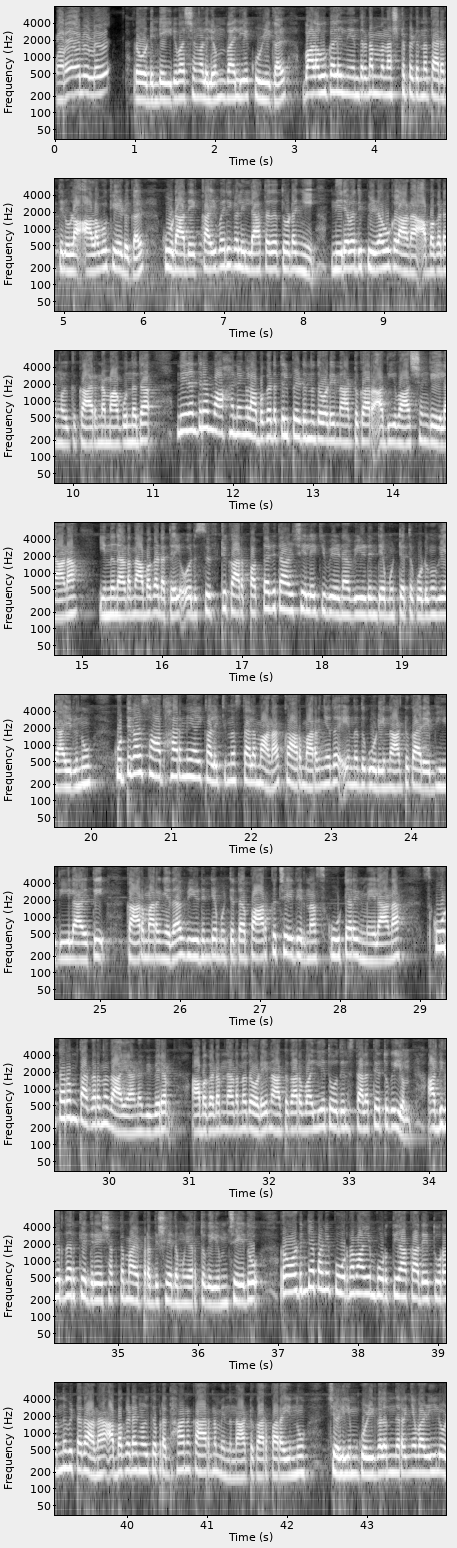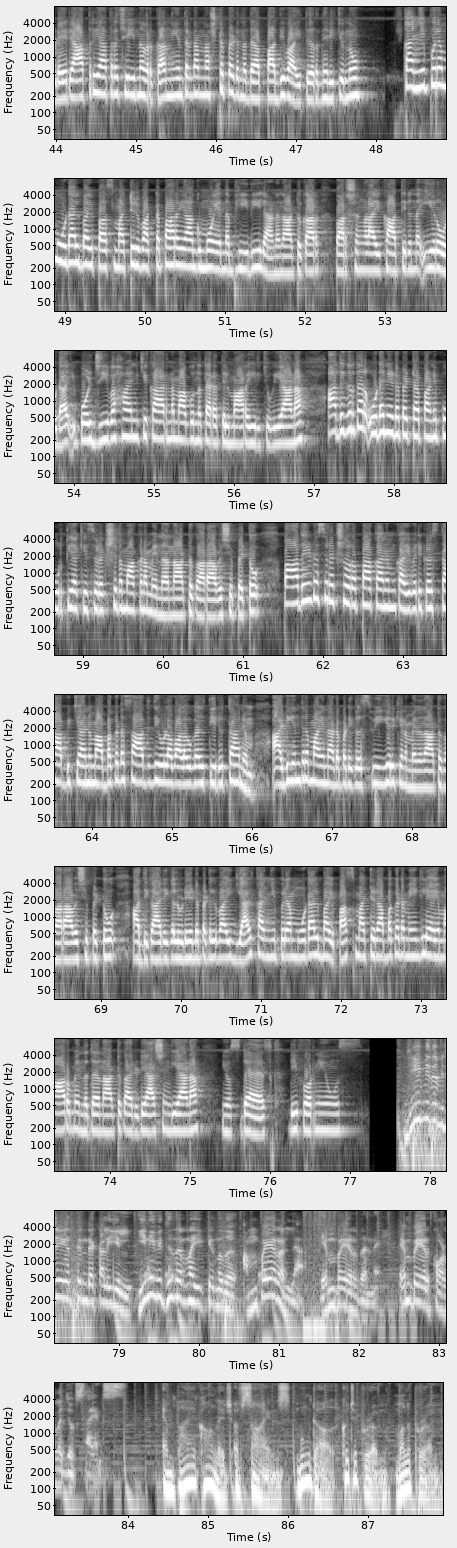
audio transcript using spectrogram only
പറയാനുള്ളത്. റോഡിന്റെ ഇരുവശങ്ങളിലും വലിയ കുഴികൾ വളവുകളിൽ നിയന്ത്രണം നഷ്ടപ്പെടുന്ന തരത്തിലുള്ള അളവുകേടുകൾ കൂടാതെ കൈവരികളില്ലാത്തത് തുടങ്ങി നിരവധി പിഴവുകളാണ് അപകടങ്ങൾക്ക് കാരണമാകുന്നത്. നിരന്തരം വാഹനങ്ങൾ അപകടത്തിൽപ്പെടുന്നതോടെ നാട്ടുകാർ അതീവ ആശങ്കയിലാണ്. ഇന്ന് നടന്ന അപകടത്തിൽ ഒരു സ്വിഫ്റ്റ് കാർ പത്തടി താഴ്ചയിലേക്ക് വീണ് വീടിന്റെ മുറ്റത്ത് കുടുങ്ങുകയായിരുന്നു. കുട്ടികൾ സാധാരണയായി കളിക്കുന്ന സ്ഥലമാണ് കാർ മറിഞ്ഞത് എന്നതുകൂടി നാട്ടുകാരെ ഭീതിയിലാഴ്ത്തി. കാർ മറിഞ്ഞത് വീടിന്റെ മുറ്റത്ത് പാർക്ക് ചെയ്തിരുന്ന സ്കൂട്ടറിന്മേലാണ്. സ്കൂട്ടറും തകർന്നതായാണ് വിവരം. അപകടം. നടന്നതോടെ നാട്ടുകാർ വലിയ തോതിൽ സ്ഥലത്തെത്തുകയും അധികൃതർക്കെതിരെ ശക്തമായ പ്രതിഷേധമുയർത്തുകയും ചെയ്തു. റോഡിന്റെ പണി പൂർണമായും പൂർത്തിയാക്കാതെ തുറന്നുവിട്ടതാണ് അപകടങ്ങൾക്ക് പ്രധാന കാരണമെന്ന് നാട്ടുകാർ പറയുന്നു. ചെളിയും കുഴികളും നിറഞ്ഞ വഴിയിലൂടെ രാത്രിയാത്ര ചെയ്യുന്നവർക്ക് നിയന്ത്രണം നഷ്ടപ്പെടുന്നത് പതിവായി തീർന്നിരിക്കുന്നു. കഞ്ഞിപ്പുരം മൂടാൽ ബൈപ്പാസ് മറ്റൊരു വട്ടപ്പാറയാകുമോ എന്ന ഭീതിയിലാണ് നാട്ടുകാർ. വർഷങ്ങളായി കാത്തിരുന്ന ഈ റോഡ് ഇപ്പോൾ ജീവഹാനിക്ക് കാരണമാകുന്ന തരത്തിൽ മാറിയിരിക്കുകയാണ്. അധികൃതർ ഉടൻ ഇടപെട്ട് പണി പൂർത്തിയാക്കി സുരക്ഷിതമാക്കണമെന്ന് നാട്ടുകാർ ആവശ്യപ്പെട്ടു. പാതയുടെ സുരക്ഷ ഉറപ്പാക്കാനും കൈവരികൾ സ്ഥാപിക്കാനും അപകട സാധ്യതയുള്ള വളവുകൾ തിരുത്താനും അടിയന്തരമായ നടപടികൾ സ്വീകരിക്കണമെന്ന് നാട്ടുകാർ ആവശ്യപ്പെട്ടു. അധികാരികളുടെ ഇടപെടൽ വൈകിയാൽ കഞ്ഞിപ്പുരം മൂടാൽ ബൈപ്പാസ് മറ്റൊരു അപകട മേഖലയായി മാറുമെന്നത് നാട്ടുകാരുടെ ആശങ്കയാണ്. News desk D four news. ജീവിത വിജയത്തിന്റെ കളിയിൽ ഇനി വിധി നിർണയിക്കുന്നത് അമ്പയർ അല്ല എംപയർ തന്നെ empire college of science empire college of science Moondal, Kuttipuram, Malappuram.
